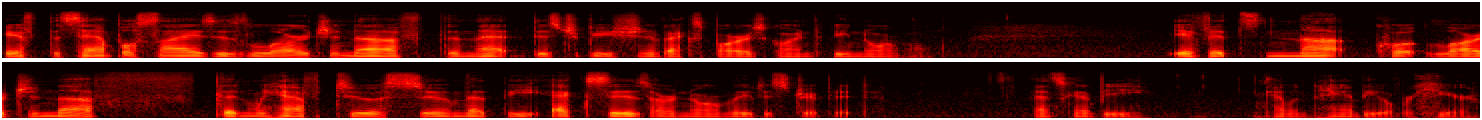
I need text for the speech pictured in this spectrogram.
If the sample size is large enough, then that distribution of x bar is going to be normal. If it's not, quote, large enough, then we have to assume that the x's are normally distributed. That's going to be come in handy over here.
